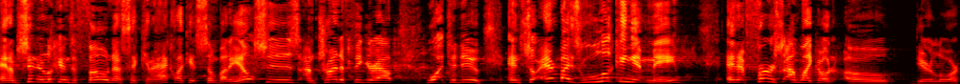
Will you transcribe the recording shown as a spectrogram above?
And I'm sitting there looking at the phone, and I said, Can I act like it's somebody else's? I'm trying to figure out what to do. And so everybody's looking at me. And at first, I'm like, going, Oh, dear Lord.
